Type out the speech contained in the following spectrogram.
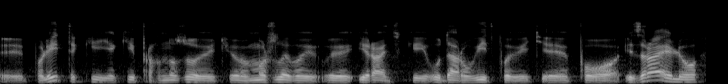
е, політики, які прогнозують е, можливий е, іранський удар у відповідь е, по Ізраїлю, е,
